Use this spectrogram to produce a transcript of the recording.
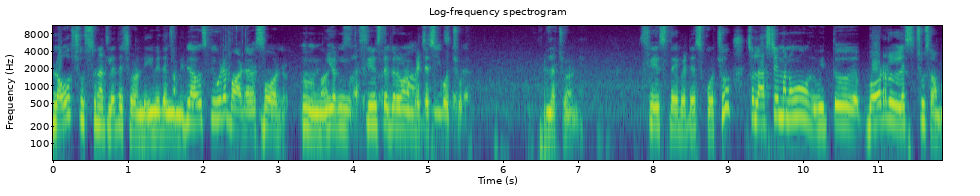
బ్లౌజ్ చూస్తున్నట్లయితే చూడండి ఈ విధంగా బ్లౌజ్కి కూడా బార్డర్ బార్డర్ స్లీవ్స్ దగ్గర మనం పెట్టేసుకోవచ్చు. ఇలా చూడండి. స్లీవ్స్ పెట్టేసుకోవచ్చు. సో లాస్ట్ టైం మనము విత్ బార్డర్ లెస్ చూసాం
